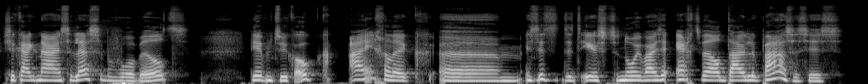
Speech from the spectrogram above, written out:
Als je kijkt naar Celeste bijvoorbeeld, die heeft natuurlijk ook eigenlijk, ehm, is dit het eerste toernooi waar ze echt wel duidelijk basis is.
